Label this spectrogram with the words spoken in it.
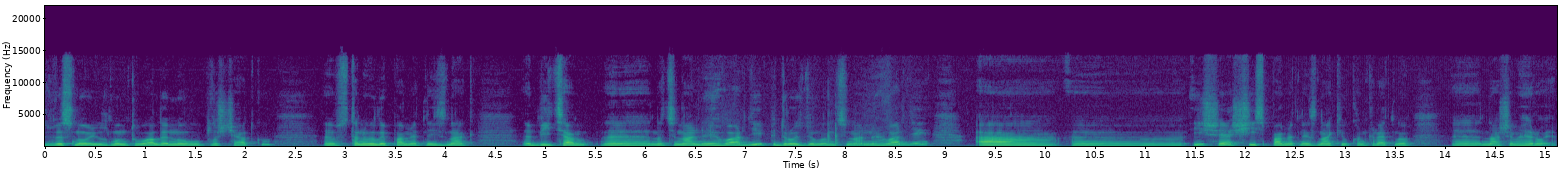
весною змонтували нову площадку, е, встановили пам'ятний знак е, бійцям е, Національної гвардії, підрозділу Національної гвардії, а, е, і ще шість пам'ятних знаків конкретно е, нашим героям.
